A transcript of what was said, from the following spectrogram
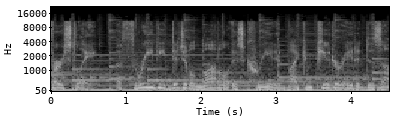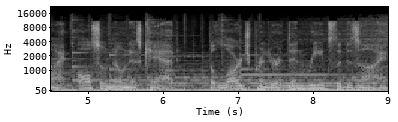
Firstly, a 3D digital model is created by computer-aided design, also known as CAD. The large printer then reads the design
